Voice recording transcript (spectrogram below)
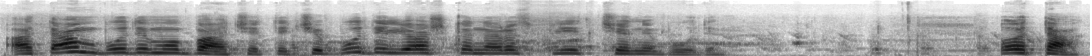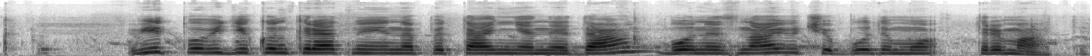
А там будемо бачити, чи буде льошка на розпліт, чи не буде. Отак. Відповіді конкретної на питання не дам, бо не знаю, чи будемо тримати.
